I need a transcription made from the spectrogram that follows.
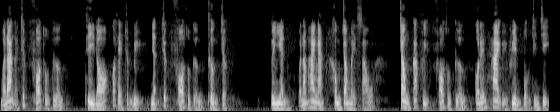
mà đang ở chức Phó Thủ tướng thì đó có thể chuẩn bị nhận chức Phó Thủ tướng Thường trực. Tuy nhiên, vào năm 2016, trong các vị Phó Thủ tướng có đến hai ủy viên Bộ Chính trị,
